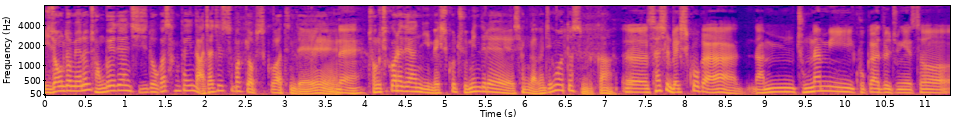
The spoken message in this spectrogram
이 정도면은 정부에 대한 지지도가 상당히 낮아질 수밖에 없을 것 같은데 네. 정치권에 대한 이 멕시코 주민들의 생각은 지금 어떻습니까? 어, 사실 멕시코가 남 중남미 국가들 중에서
